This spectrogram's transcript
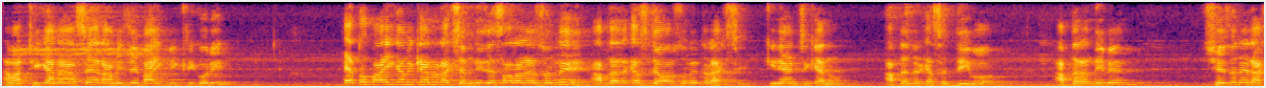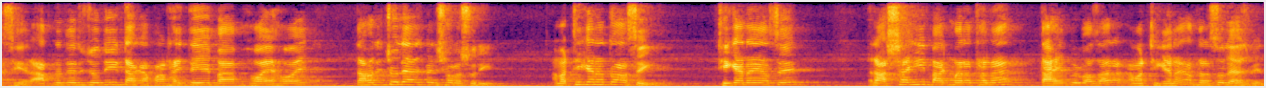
আমার ঠিকানা আছে আর আমি যে বাইক বিক্রি করি, এত বাইক আমি কেন রাখছি? আমি নিজে চালানোর জন্যে আপনাদের কাছে দেওয়ার জন্যই তো রাখছি। কিনে আনছি কেন? আপনাদের কাছে দিব, আপনারা নেবেন, সেজন্য রাখছি। আর আপনাদের যদি টাকা পাঠাইতে বা ভয় হয়, তাহলে চলে আসবেন সরাসরি। আমার ঠিকানা তো আছেই। ঠিকানায় আছে রাজশাহী, বাগমারা থানা, তাহিরপুর বাজার, আমার ঠিকানা, আপনারা চলে আসবেন।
